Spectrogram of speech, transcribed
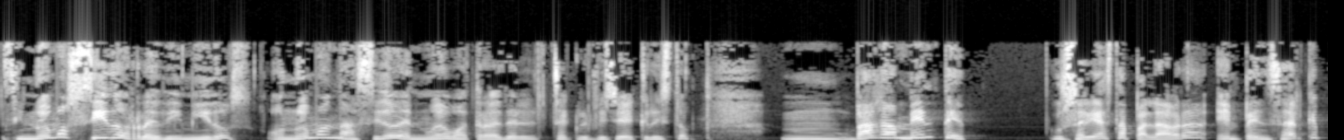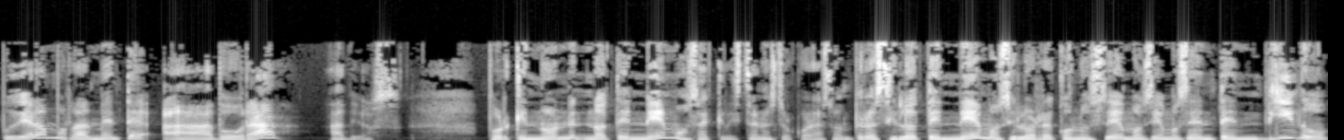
si no hemos sido redimidos o no hemos nacido de nuevo a través del sacrificio de Cristo, mm, vagamente usaría esta palabra en pensar que pudiéramos realmente adorar a Dios. Porque no, no tenemos a Cristo en nuestro corazón, pero si lo tenemos y lo reconocemos y hemos entendido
